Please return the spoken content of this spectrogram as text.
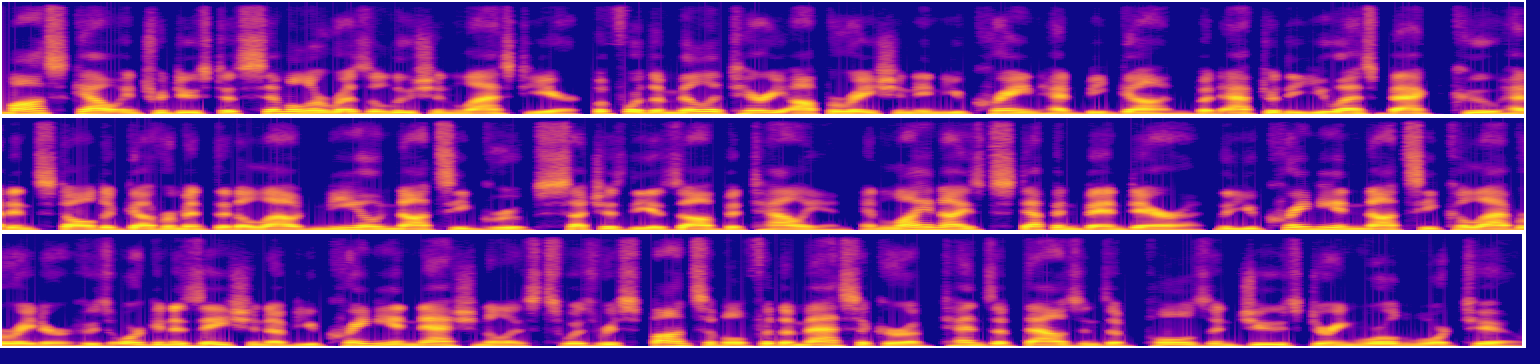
Moscow introduced a similar resolution last year, before the military operation in Ukraine had begun but after the US-backed coup had installed a government that allowed neo-Nazi groups such as the Azov Battalion, and lionized Stepan Bandera, the Ukrainian Nazi collaborator whose organization of Ukrainian nationalists was responsible for the massacre of tens of thousands of Poles and Jews during World War II.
